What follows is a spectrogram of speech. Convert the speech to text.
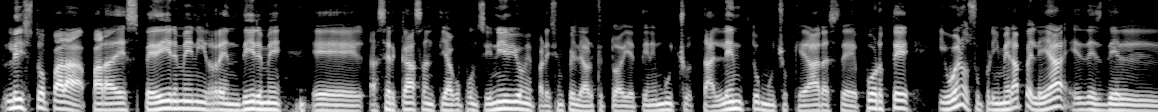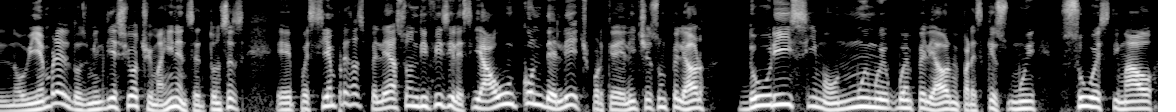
listo para, para despedirme ni rendirme eh, acerca de Santiago Poncinibio. Me parece un peleador que todavía tiene mucho talento, mucho que dar a este deporte. Y bueno, su primera pelea eh, desde el noviembre del 2018, imagínense. Entonces, eh, pues siempre esas peleas son difíciles. Y aún con Delich, porque Delich es un peleador durísimo, un muy muy buen peleador, me parece que es muy subestimado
